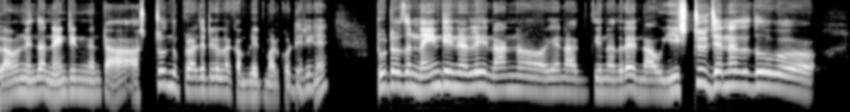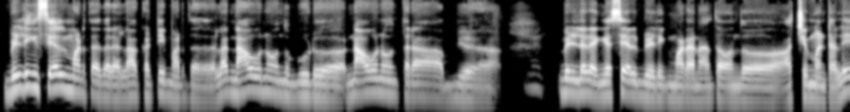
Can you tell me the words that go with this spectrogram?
ಲೆವೆನ್ನಿಂದ ನೈನ್ಟೀನ್ ಗಂಟ ಅಷ್ಟೊಂದು ಪ್ರಾಜೆಕ್ಟ್ಗಳನ್ನ ಕಂಪ್ಲೀಟ್ ಮಾಡಿಕೊಟ್ಟಿದ್ದೀನಿ ಟೂ ತೌಸಂಡ್ ನೈನ್ಟೀನಲ್ಲಿ ನಾನು ಏನಾಗ್ತೀನಿ ಅಂದರೆ ನಾವು ಇಷ್ಟು ಜನರದು ಬಿಲ್ಡಿಂಗ್ ಸೇಲ್ ಮಾಡ್ತಾ ಇದಾರಲ್ಲ ಕಟ್ಟಿ ಮಾಡ್ತಾ ಇದಾರಲ್ಲ ನಾವು ಒಂದು ಗೂಡು ನಾವು ಒಂಥರ ಬಿಲ್ಡರ್ ಹೆಂಗೆ ಸೇಲ್ ಬಿಲ್ಡಿಂಗ್ ಮಾಡೋಣ ಅಂತ ಒಂದು ಅಚೀವ್ಮೆಂಟ್ ಅಲ್ಲಿ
